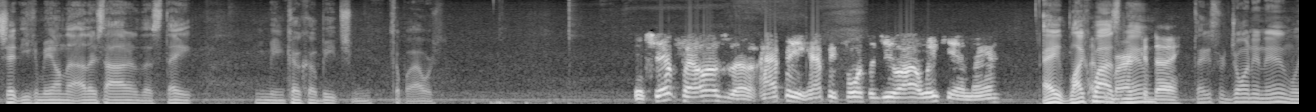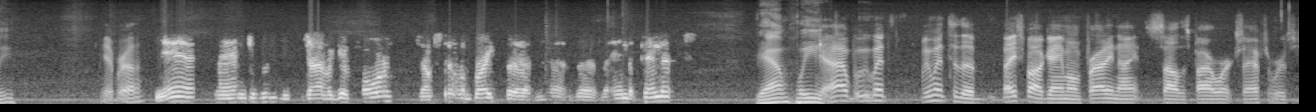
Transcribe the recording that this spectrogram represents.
Shit, you can be on the other side of the state. You can be in Cocoa Beach in a couple hours. Well, shit, fellas. Uh, happy Happy Fourth of July weekend, man. Hey, likewise, America man. Day. Thanks for joining in, Lee. Yeah, brother. Yeah, man. Did you have a good Fourth? Y'all celebrate the the, the, the independence? Yeah, we. Yeah, we went we went to the baseball game on Friday night. Saw the fireworks afterwards.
